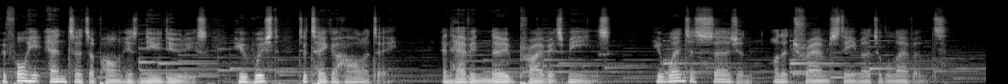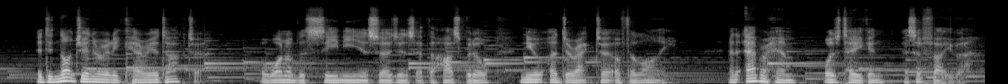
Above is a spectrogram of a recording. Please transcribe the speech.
Before he entered upon his new duties, he wished to take a holiday, and having no private means, he went as surgeon on a tram steamer to the Levant. It did not generally carry a doctor, but one of the senior surgeons at the hospital knew a director of the line, and Abraham was taken as a favor.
